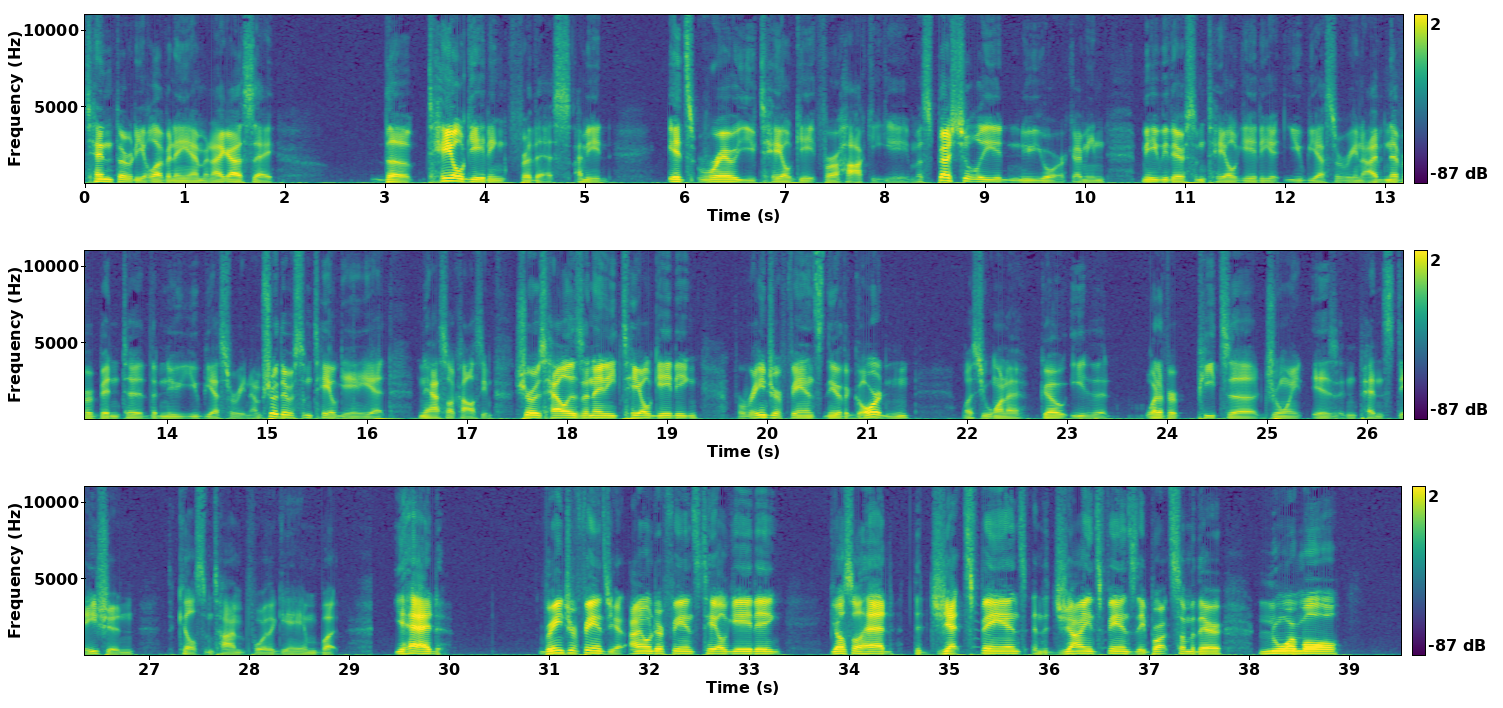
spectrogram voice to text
10:30, 11 a.m. And I gotta say, the tailgating for this, I mean, it's rare you tailgate for a hockey game, especially in New York. I mean, Maybe there's some tailgating at UBS Arena. I've never been to the new UBS Arena. I'm sure there was some tailgating at Nassau Coliseum. Sure as hell isn't any tailgating for Ranger fans near the Garden, unless you want to go eat at whatever pizza joint is in Penn Station to kill some time before the game. But you had Ranger fans, you had Islander fans tailgating. You also had the Jets fans and the Giants fans. They brought some of their normal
